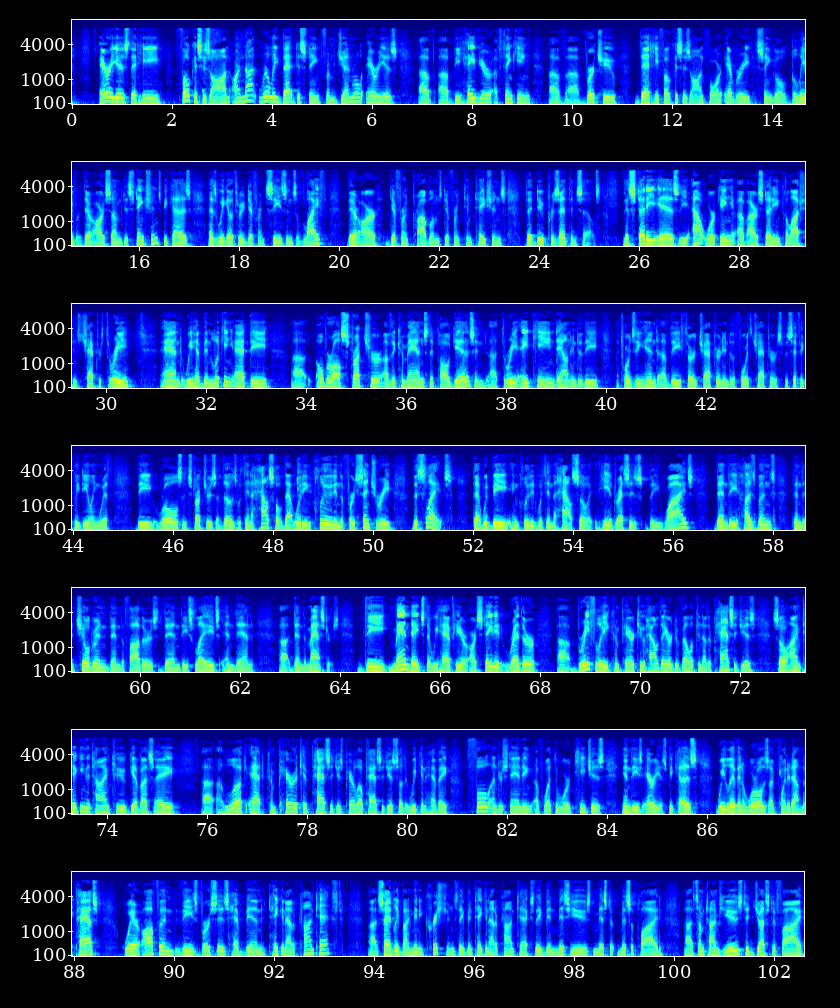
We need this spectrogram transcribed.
areas that he focuses on are not really that distinct from general areas of, of behavior, of thinking, of uh, virtue that he focuses on for every single believer. There are some distinctions because as we go through different seasons of life, there are different problems, different temptations that do present themselves. This study is the outworking of our study in Colossians chapter 3, and we have been looking at the uh, overall structure of the commands that Paul gives in uh, 3:18 down into the uh, towards the end of the third chapter and into the fourth chapter, specifically dealing with the roles and structures of those within a household. That would include in the first century the slaves that would be included within the house. So he addresses the wives, then the husbands, then the children, then the fathers, then the slaves, and then uh, then the masters. The mandates that we have here are stated rather uh, briefly compared to how they are developed in other passages. So I'm taking the time to give us a uh, a look at comparative passages, parallel passages, so that we can have a full understanding of what the Word teaches in these areas. Because we live in a world, as I've pointed out in the past, where often these verses have been taken out of context. Uh, sadly, by many Christians, they've been taken out of context. They've been misused, mis- misapplied, uh, sometimes used to justify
